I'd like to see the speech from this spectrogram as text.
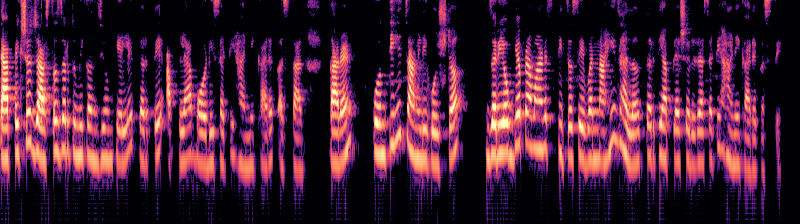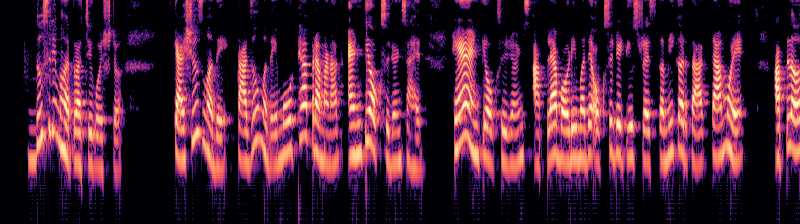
त्यापेक्षा जास्त जर तुम्ही कन्झ्युम केले तर ते आपल्या बॉडीसाठी हानिकारक असतात. कारण कोणतीही चांगली गोष्ट जर योग्य प्रमाणात तिचं सेवन नाही झालं तर ती आपल्या शरीरासाठी हानिकारक असते. दुसरी महत्त्वाची गोष्ट कॅश्यूजमध्ये काजूमध्ये मोठ्या प्रमाणात अँटीऑक्सिडंट्स आहेत. हे अँटीऑक्सिडंट्स आपल्या बॉडीमध्ये ऑक्सिडेटिव्ह स्ट्रेस कमी करतात त्यामुळे आपलं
